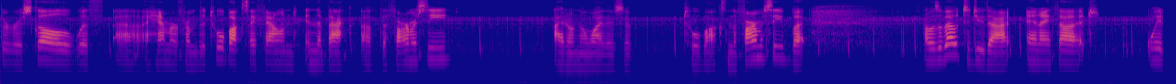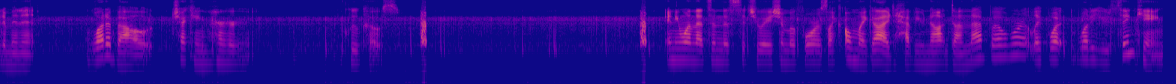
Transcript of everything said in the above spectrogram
through her skull with uh, a hammer from the toolbox I found in the back of the pharmacy, I don't know why there's a toolbox in the pharmacy, but I was about to do that, and I thought, wait a minute, what about checking her glucose? Anyone that's in this situation before is like, oh my god, have you not done that before? Like, what, what are you thinking?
